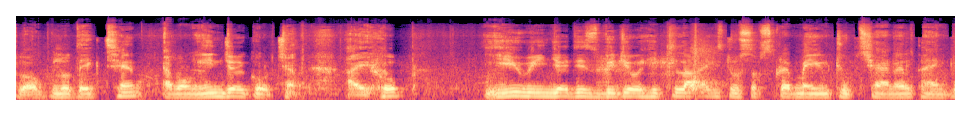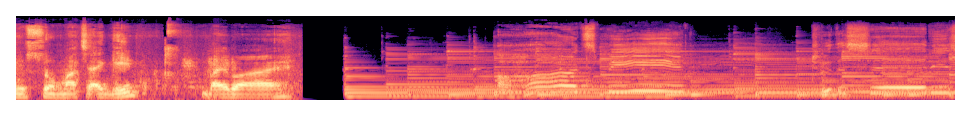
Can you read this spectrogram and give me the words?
ব্লগগুলো দেখছেন এবং এনজয় করছেন। I hope you enjoy this video, hit like to subscribe my youtube channel. Thank you so much again. Bye bye. city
